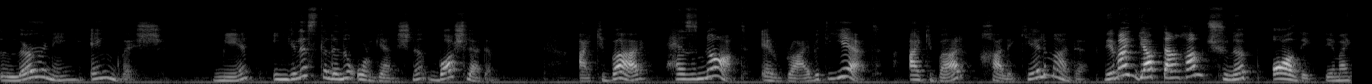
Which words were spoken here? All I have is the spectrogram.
learning english. Men ingliz tilini o'rganishni boshladim. Akbar has not arrived yet. Akbar hali kelmadi. Demak gapdan ham tushunib oldik. Demak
